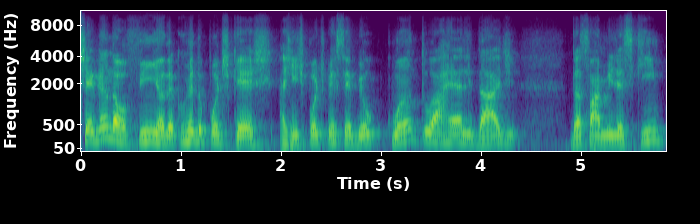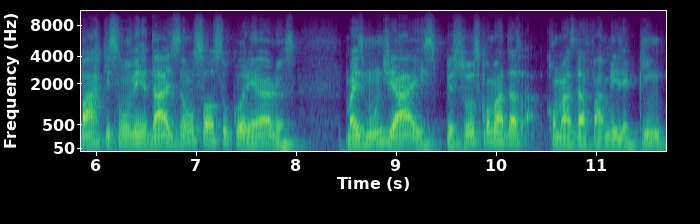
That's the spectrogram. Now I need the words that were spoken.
Chegando ao fim, ao decorrer do podcast, a gente pôde perceber o quanto a realidade das famílias Kim Park são verdades não só sul-coreanas, mas mundiais. Pessoas como, da, como, as da família Kim,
